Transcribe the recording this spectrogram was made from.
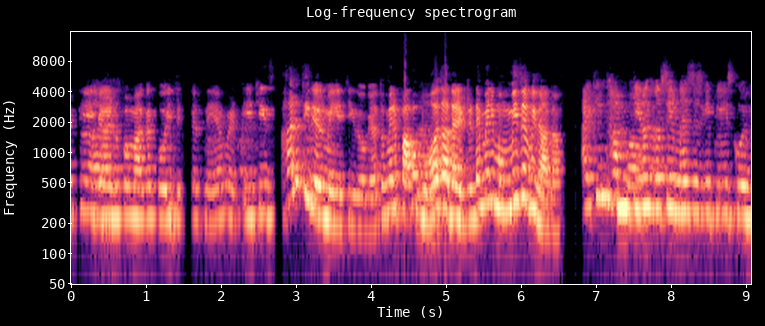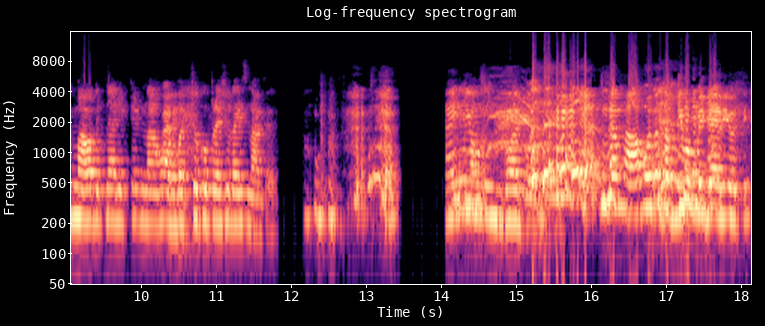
ठीक है अनुपमा का कोई दिक्कत नहीं है बट ये चीज़ हर सीरियल में ये चीज़ हो गया तो मेरे पापा बहुत ज़्यादा एडिक्टेड है मेरी मम्मी से भी ज़्यादा। आई थिंक हम तीनों की तरफ़ से मैसेज कि प्लीज़ कोई भी माँ बाप इतना एडिक्टेड ना हो और बच्चों को प्रेशराइज ना करे। मेरी मम्मी बहुत बोलती है। ना हाँ वो तो सबकी मम्मी कह रही होती।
